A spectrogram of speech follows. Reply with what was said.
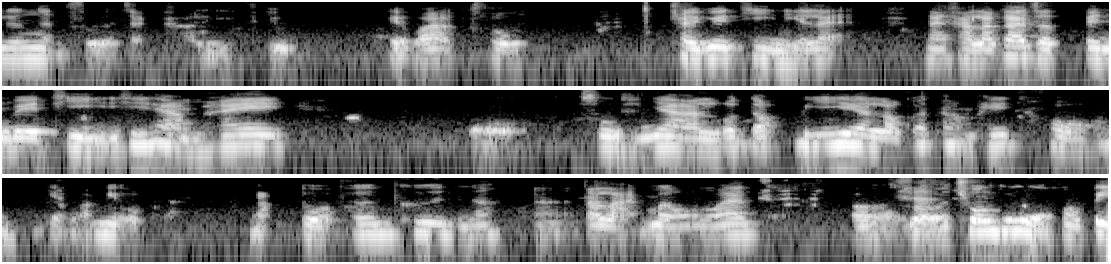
เรื่องเงินเฟ้อจากทาริฟอยู่แต่ว่าเขาใช้เวทีนี้แหละนะคะ แล้วก็จะเป็นเวทีที่ทำให้ส่งสัญญาณลดดอกเบี้ย เราก็ทำให้ทองเรียกว่ามีโอกาสปรับตัวเพิ่มขึ้นนะอ่าตลาดมองว่าเอ่อเดี๋ยวช่วงที่เหลือของปี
